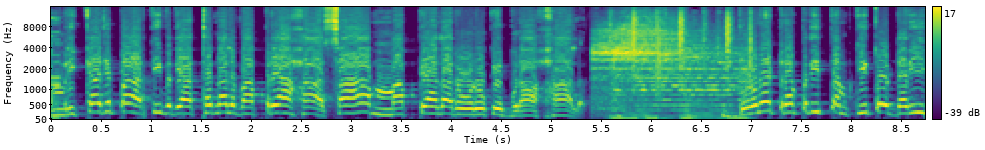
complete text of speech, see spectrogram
America 'ਚ ਭਾਰਤੀ ਵਿਦਿਆਰਥਣ ਨਾਲ ਵਾਪਰਿਆ ਹਾਦਸਾ, ਮਾਪਿਆਂ ਦਾ ਰੋ ਰੋ ਕੇ ਬੁਰਾ ਹਾਲ। ਡੋਨਾਲਡ ਟਰੰਪ ਦੀ ਧਮਕੀ ਤੋਂ ਡਰੀ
